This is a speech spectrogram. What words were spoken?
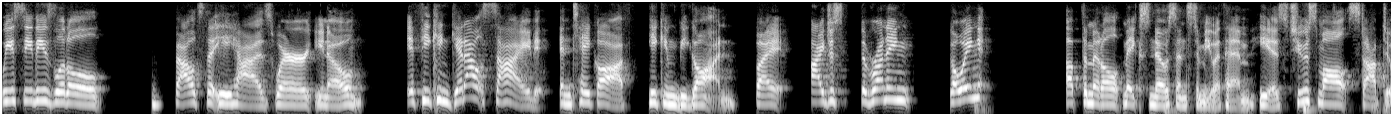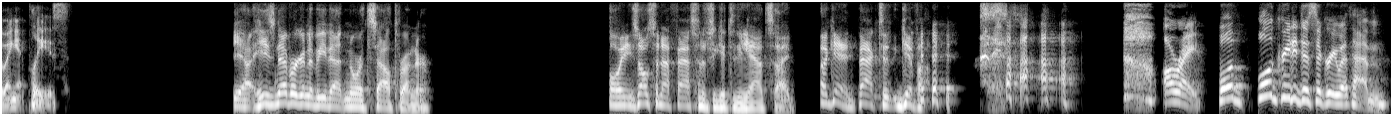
we see these little bouts that he has where, you know, if he can get outside and take off, he can be gone. But I just the running going up the middle makes no sense to me with him. He is too small. Stop doing it, please. Yeah, he's never going to be that north south runner. Oh, and he's also not fast enough to get to the outside. Again, back to give up. All right. We'll we'll agree to disagree with him.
